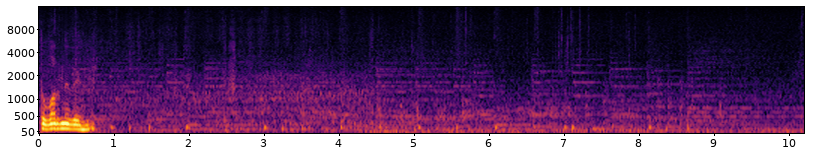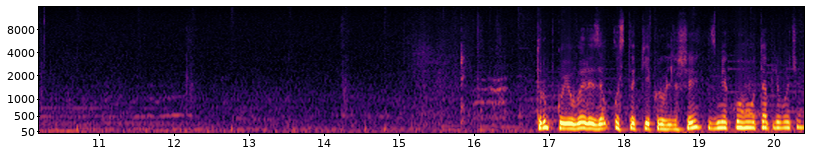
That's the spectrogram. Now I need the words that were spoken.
товарний вигляд. Трубкою вирізав ось такі кругляши з м'якого утеплювача.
